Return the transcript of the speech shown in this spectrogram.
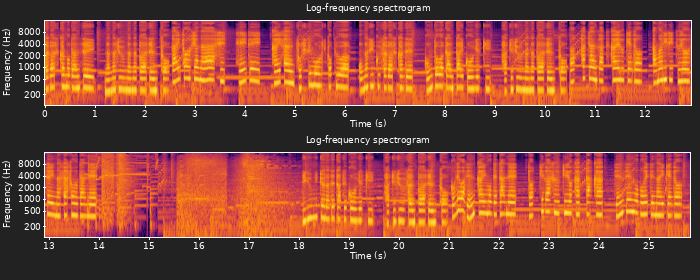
探すかの男性、77%。該当者なーし、平定、解散。そしてもう一つは、同じく探すかで、今度は単体攻撃、87%。バッカちゃんが使えるけど、あまり実用性なさそうだね。リユニキャラで縦攻撃、83%。これは前回も出たね。どっちが数値良かったか、全然覚えてないけど。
